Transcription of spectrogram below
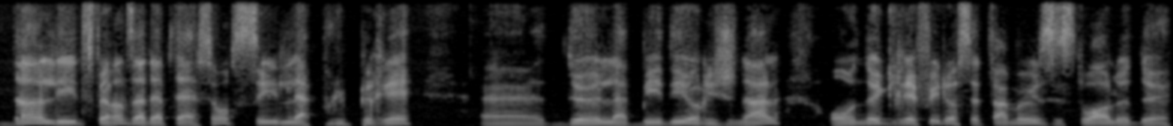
dans les différentes adaptations, c'est la plus près euh, de la BD originale. On a greffé là, cette fameuse histoire de,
